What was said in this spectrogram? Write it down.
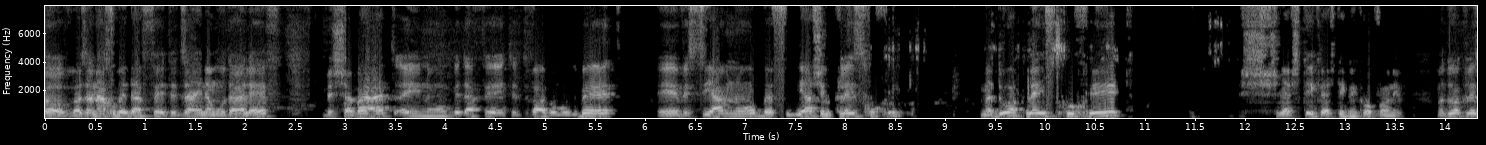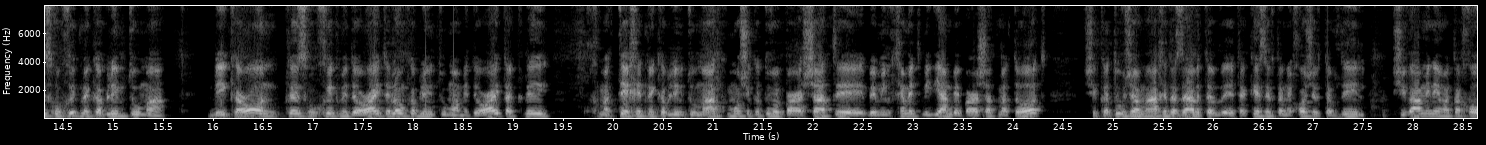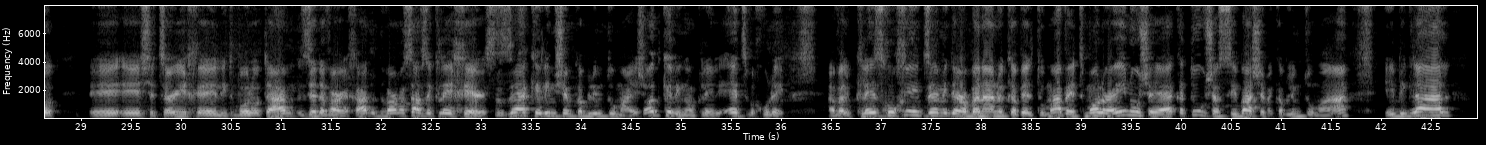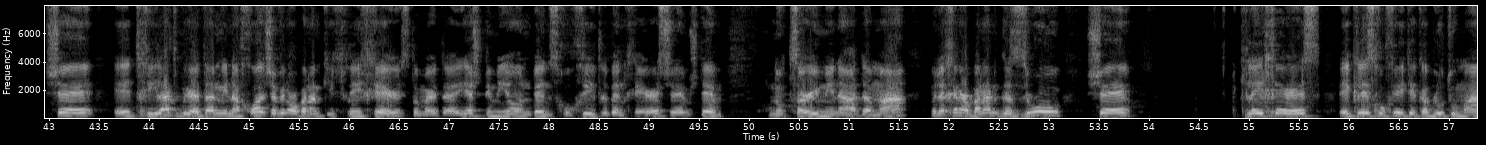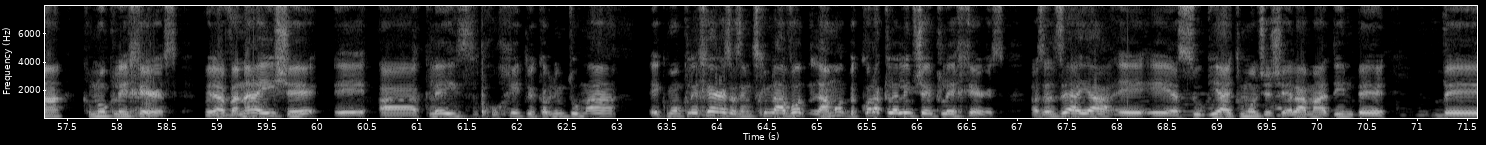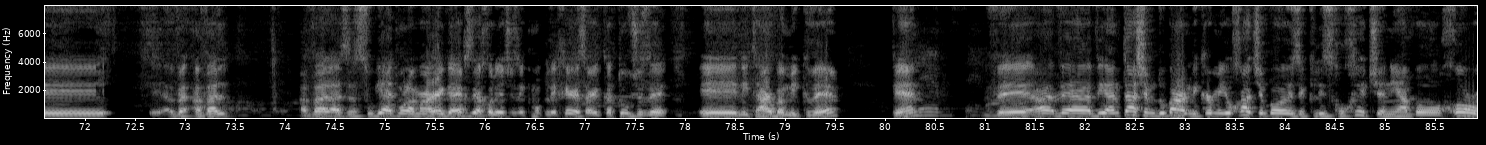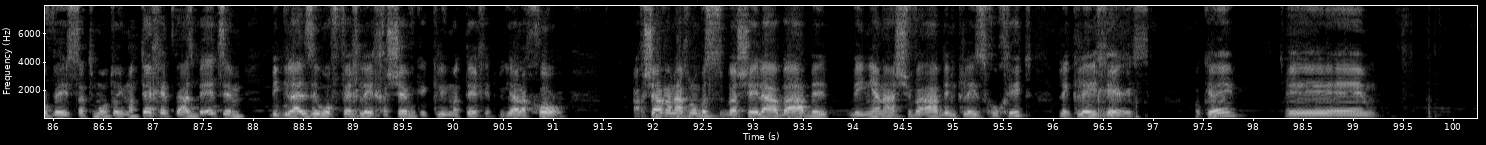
טוב, אז אנחנו בדף ט"ז עמוד א', בשבת היינו בדף ט"ו עמוד ב', וסיימנו בסוגיה של כלי זכוכית. מדוע כלי זכוכית, להשתיק, להשתיק מיקרופונים. מדוע כלי זכוכית מקבלים טומאה? בעיקרון כלי זכוכית מדאורייתא לא מקבלים טומאה, מדאורייתא כלי מתכת מקבלים טומאה, כמו שכתוב בפרשת, במלחמת מדיין בפרשת מטות, שכתוב שם אך את הזהב, את הכסף, את הנחושת, תבדיל, שבעה מיני מתכות אה, אה, שצריך אה, לטבול אותם, זה דבר אחד, דבר נוסף זה כלי חרס, זה הכלים שמקבלים טומאה, יש עוד כלים, גם כלי עץ וכולי, אבל כלי זכוכית זה מדי רבנן מקבל טומאה, ואתמול ראינו שהיה כתוב שהסיבה שמקבלים טומאה היא בגלל שתחילת בריאתן מן החול שווינו רבנן ככלי חרס, זאת אומרת יש דמיון בין זכוכית לבין חרס, שהם שתיהם נוצרים מן האדמה, ולכן רבנן גזרו שכלי חרס, כלי זכוכית יקבלו טומאה כמו כלי חרס. וההבנה היא שהכלי זכוכית מקבלים טומאה אה, כמו כלי חרס, אז הם צריכים לעבוד, לעמוד בכל הכללים של כלי חרס. אז על זה היה אה, אה, הסוגיה אתמול של שאלה מה הדין ב... ב אבל, אבל אז הסוגיה אתמול אמרה רגע איך זה יכול להיות שזה כמו כלי חרס, הרי כתוב שזה נטהר במקווה, כן? והיא ענתה שמדובר על מקרה מיוחד שבו איזה כלי זכוכית שנהיה בו חור וסתמו אותו עם מתכת ואז בעצם בגלל זה הוא הופך להיחשב ככלי מתכת, בגלל החור. עכשיו אנחנו בשאלה הבאה בעניין ההשוואה בין כלי זכוכית לכלי חרס, אוקיי? אמ,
